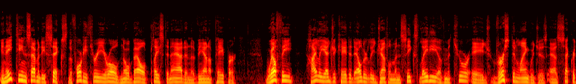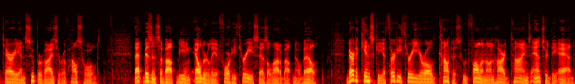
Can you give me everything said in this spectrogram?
In 1876, the 43 year old Nobel placed an ad in a Vienna paper Wealthy, highly educated elderly gentleman seeks lady of mature age, versed in languages, as secretary and supervisor of household. That business about being elderly at 43 says a lot about Nobel. Berta Kinsky, a 33 year old countess who'd fallen on hard times, answered the ad.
